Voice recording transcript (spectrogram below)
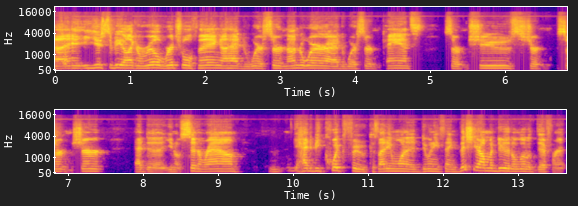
uh, it used to be like a real ritual thing. I had to wear certain underwear. I had to wear certain pants, certain shoes, certain certain shirt. Had to you know sit around. Had to be quick food because I didn't want to do anything. This year I'm gonna do it a little different.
